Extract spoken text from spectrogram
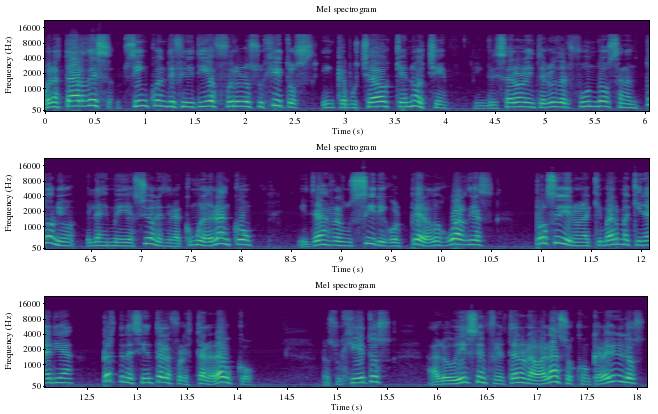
Buenas tardes. Cinco en definitiva fueron los sujetos encapuchados que anoche ingresaron al interior del fondo San Antonio en las inmediaciones de la comuna de Blanco y tras reducir y golpear a dos guardias procedieron a quemar maquinaria perteneciente a la forestal Arauco. Los sujetos al huir se enfrentaron a balazos con carabineros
